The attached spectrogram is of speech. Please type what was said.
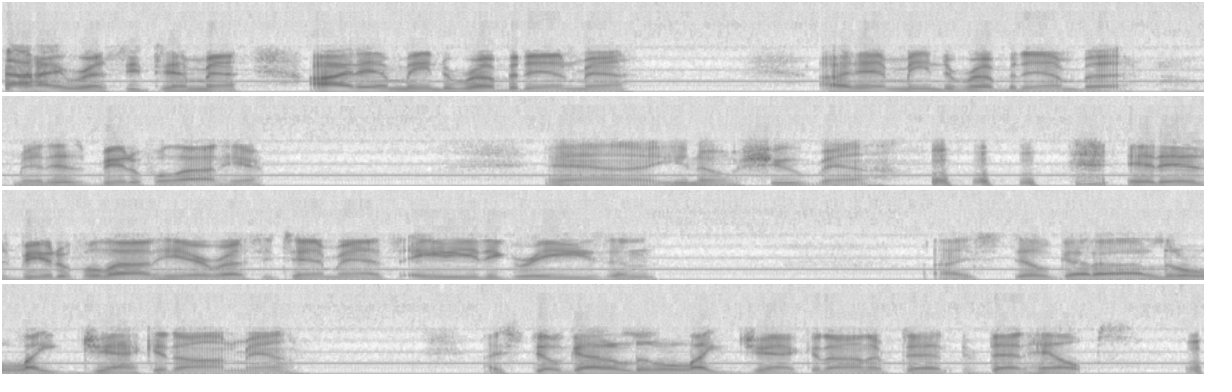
Right, Rusty Tin Man. I didn't mean to rub it in, man. I didn't mean to rub it in, but it is beautiful out here. And, uh, you know, shoot, man. it is beautiful out here, Rusty Tin Man. It's 80 degrees, and I still got a little light jacket on, man. I still got a little light jacket on, if that if that helps.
